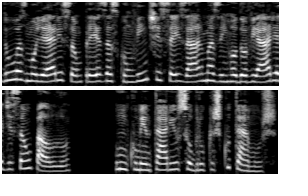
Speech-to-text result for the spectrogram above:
Duas mulheres são presas com 26 armas em rodoviária de São Paulo. Um comentário sobre o que escutamos.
